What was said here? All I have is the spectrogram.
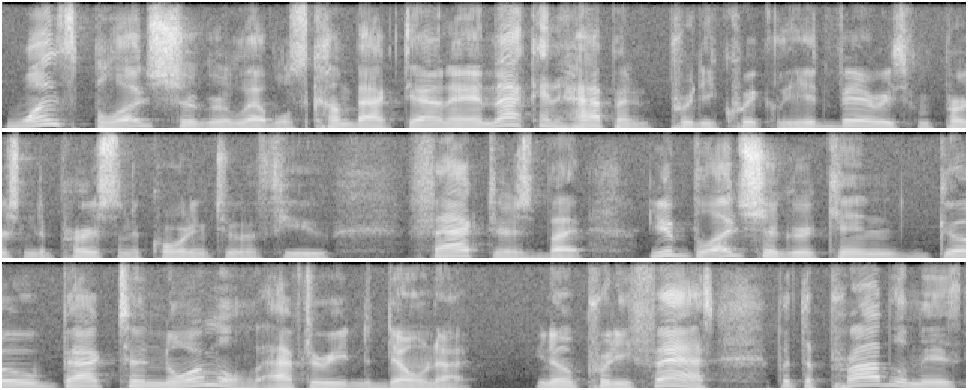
once blood sugar levels come back down, and that can happen pretty quickly, it varies from person to person according to a few factors, but your blood sugar can go back to normal after eating a donut, you know, pretty fast. But the problem is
